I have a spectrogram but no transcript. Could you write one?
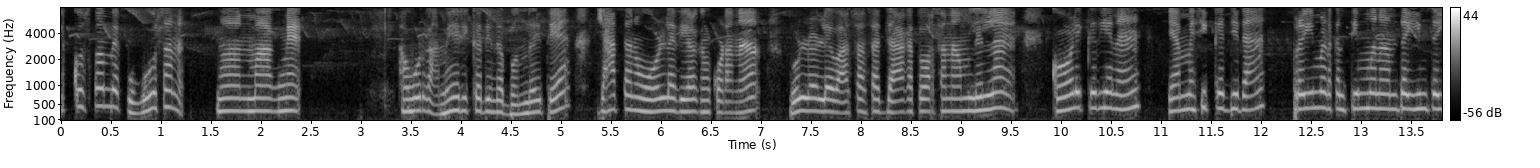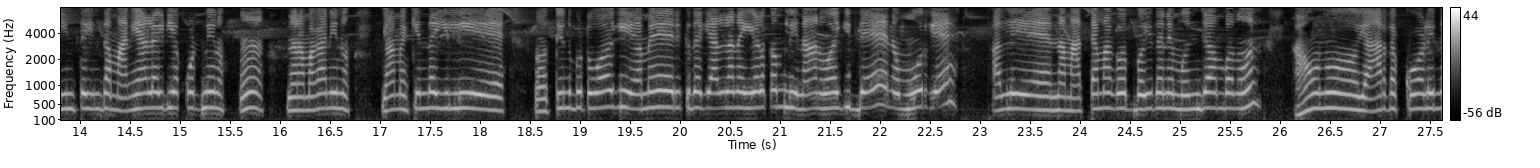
ಇಕ್ಕಿಸ್ಕೊಬೇಕು ಗೂಸನ ನನ್ನ ಮಗನೇ. ಆ ಹುಡುಗ ಅಮೇರಿಕದಿಂದ ಬಂದೈತೆ. ಜಾತನ ಒಳ್ಳೇದು ಹೇಳ್ಕೊಂಡು ಕೊಡೋಣ ಒಳ್ಳೊಳ್ಳೆ ವಾಸ ಜಾಗ ತೋರ್ಸೋಣ ಅಮ್ಲಿಲ್ಲ. ಕೋಳಿ ಕರಿಯನ. ಎಮ್ಮೆ ಸಿಕ್ಕದ್ದಿದ? ಫ್ರೈ ಮಾಡ್ಕೊಂಡು ತಿಮ್ಮನ ಅಂತ ಇಂತ ಇಂತ ಇಂತ ಮನೆಯಾಳ ಐಡಿಯಾ ಕೊಡ್ ನೀನು. ನನ್ನ ಮಗ ನೀನು. ಯಾಮಕ್ಕಿಂದ ಇಲ್ಲಿ ಆ, ತಿಂದ್ಬಿಟ್ಟು ಹೋಗಿ ಅಮೇರಿಕದಾಗ ಎಲ್ಲನ ಹೇಳ್ಕೊಂಬ್ಲಿ. ನಾನು ಹೋಗಿದ್ದೆ ನಮ್ಮ ಊರಿಗೆ. ಅಲ್ಲಿ ನಮ್ಮ ಅತ್ತೆ ಮಗ ಬೈದಾನೆ ಮುಂಜಾಂಬನು. ಅವನು ಯಾರ್ದ ಕೋಳಿನ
